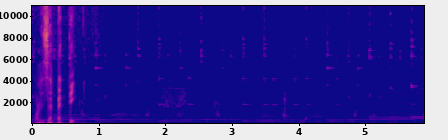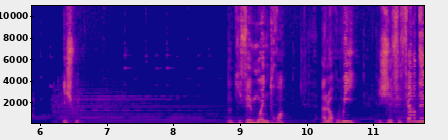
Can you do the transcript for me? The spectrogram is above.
pour les appâter. Donc il fait moins de 3. Alors oui, j'ai fait faire des,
